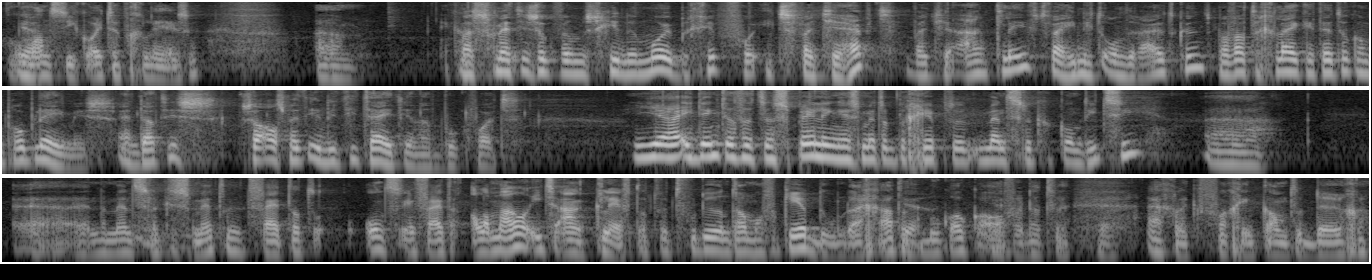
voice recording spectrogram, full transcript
romans die ik ooit heb gelezen. Um, maar smet is ook wel misschien een mooi begrip voor iets wat je hebt, wat je aankleeft, waar je niet onderuit kunt, maar wat tegelijkertijd ook een probleem is. En dat is zoals met identiteit in dat boek wordt. Ja, ik denk dat het een speling is met het begrip de menselijke conditie. Uh, uh, en de menselijke smet. Het feit dat ons in feite allemaal iets aankleeft. Dat we het voortdurend allemaal verkeerd doen. Daar gaat het boek ook over. Dat we eigenlijk van geen kanten deugen.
